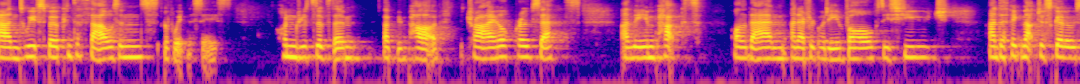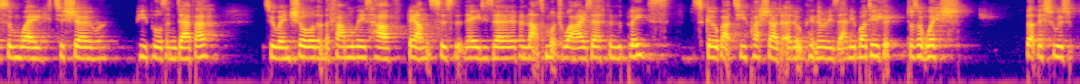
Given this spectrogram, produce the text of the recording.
And we've spoken to thousands of witnesses hundreds of them have been part of the trial process, and the impact on them and everybody involved is huge. And I think that just goes some way to show people's endeavour to ensure that the families have the answers that they deserve, and that's much wiser than the police. To go back to your question, I don't think there is anybody that doesn't wish that this was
